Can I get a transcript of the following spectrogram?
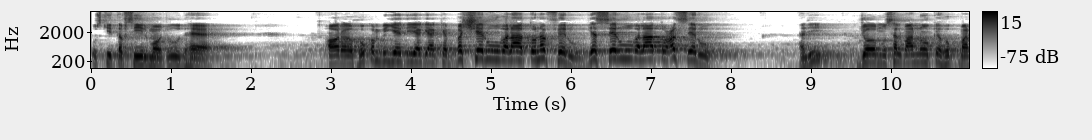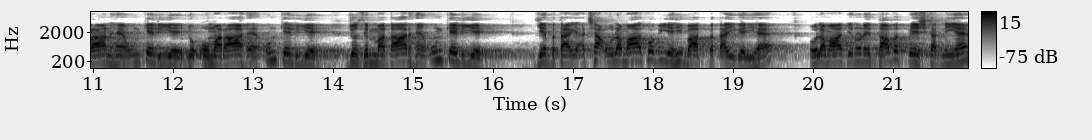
اس کی تفصیل موجود ہے۔ اور حکم بھی یہ دیا گیا کہ بشرو ولا تو نفرو یسرو ولا تو اسرو ہاں جی جو مسلمانوں کے حکمران ہیں ان کے لیے، جو عمرا ہیں ان کے لیے، جو ذمہ دار ہیں ان کے لیے۔ یہ بتایا گیا۔ اچھا علماء کو بھی یہی بات بتائی گئی ہے۔ علماء جنہوں نے دعوت پیش کرنی ہے،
